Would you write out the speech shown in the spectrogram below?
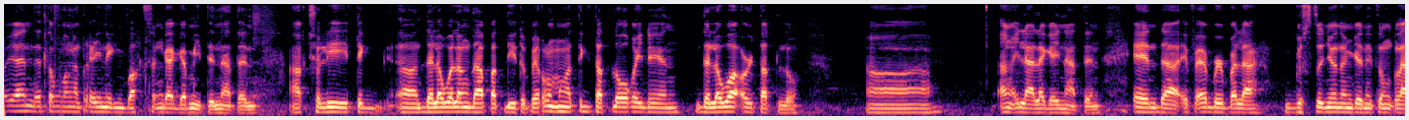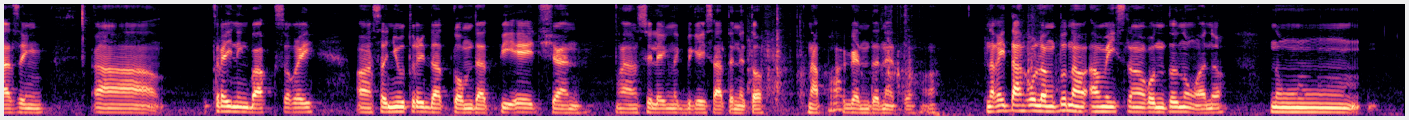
So yan, itong mga training box ang gagamitin natin. Actually, tig, ah, dalawa lang dapat dito. Pero mga tig tatlo okay na yan. Dalawa or tatlo. ah, ang ilalagay natin. And ah, if ever pala, gusto nyo ng ganitong klaseng ah, training box, okay? Ah, sa nutri.com.ph yan. Ah, sila yung nagbigay sa atin ito. Napakaganda nito. Oh. Nakita ko lang to, na-amaze lang ako nito nung ano, nung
